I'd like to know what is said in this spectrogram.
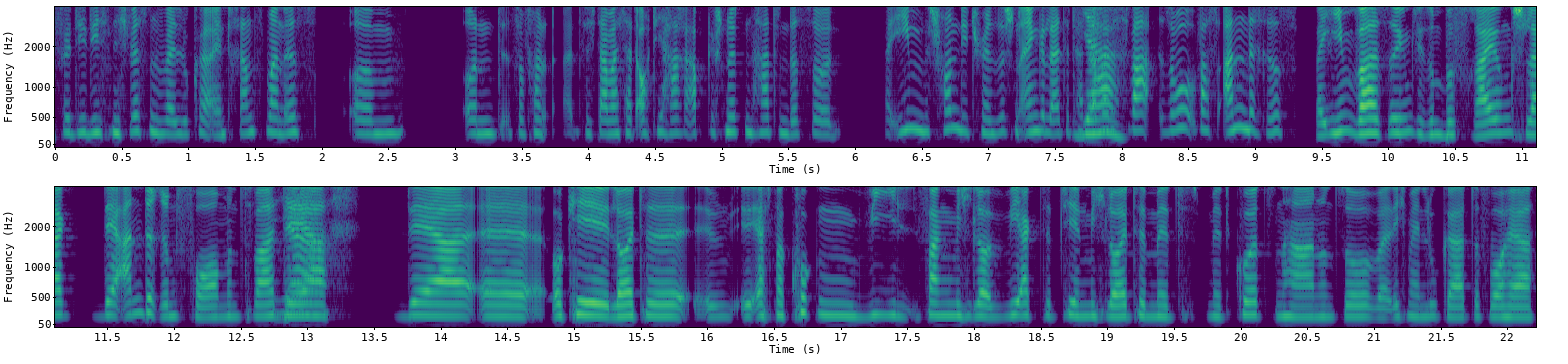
für die, die es nicht wissen, weil Luca ein Transmann ist ähm, und so von, sich damals halt auch die Haare abgeschnitten hat und das so bei ihm schon die Transition eingeleitet hat. Ja. Aber das war so was anderes. Bei ihm war es irgendwie so ein Befreiungsschlag der anderen Form. Und zwar der, Ja. der, äh, okay, Leute, äh, erstmal gucken, wie fangen mich wie akzeptieren mich Leute mit, mit kurzen Haaren und so, weil ich meine, Luca hatte vorher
